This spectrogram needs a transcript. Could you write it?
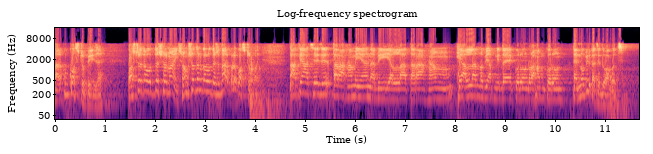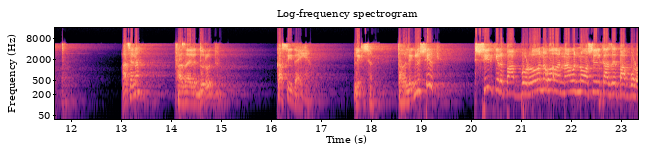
তারা খুব কষ্ট পেয়ে যায়। কষ্ট তার উদ্দেশ্য নয়, সংশোধন করার উদ্দেশ্য, তারপরে কষ্ট হয় তাতে আছে যে তারা হামিয়া নবী, আল্লাহ তারা হাম হে আল্লাহ নবী, আপনি দয়া করুন, রহাম করুন। হ্যাঁ নবীর কাছে দোয়া করছে। আছে না? ফাজাইল দুরুদ, কাসিদাই লিখছেন। তাহলে এগুলো শির্ক। শির্কের পাপ বড় না অন্য অশ্লীল কাজের পাপ বড়?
